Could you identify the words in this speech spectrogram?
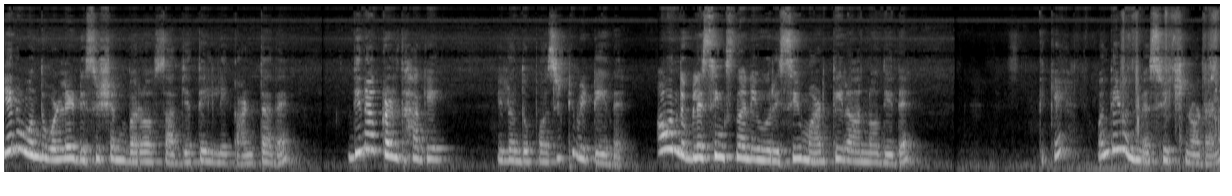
ಏನೋ ಒಂದು ಒಳ್ಳೆ ಡಿಸಿಷನ್ ಬರೋ ಸಾಧ್ಯತೆ ಇಲ್ಲಿ ಕಾಣ್ತಾ ಇದೆ. ದಿನ ಕಳೆದ ಹಾಗೆ ಇಲ್ಲೊಂದು ಪಾಸಿಟಿವಿಟಿ ಇದೆ. ಆ ಒಂದು ಬ್ಲೆಸ್ಸಿಂಗ್ಸ್ನ ನೀವು ರಿಸೀವ್ ಮಾಡ್ತೀರಾ ಅನ್ನೋದಿದೆ. ಅದಕ್ಕೆ ಒಂದೇ ಒಂದು ಮೆಸೇಜ್ ನೋಡೋಣ.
